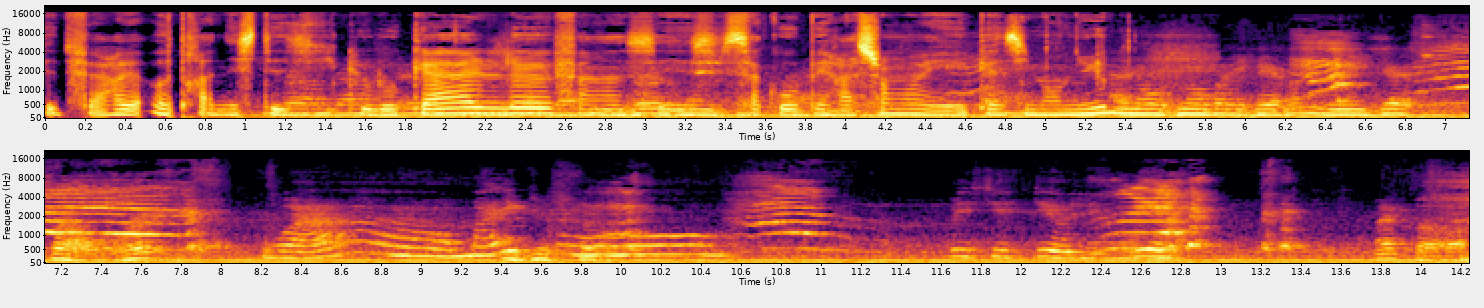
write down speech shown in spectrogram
de faire autre anesthésie que locale. Enfin, sa coopération est quasiment nulle. Wow, Michael. Visiter Olivier. D'accord.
